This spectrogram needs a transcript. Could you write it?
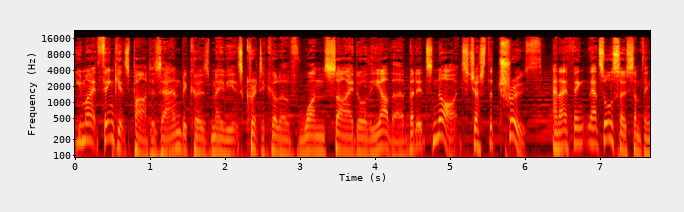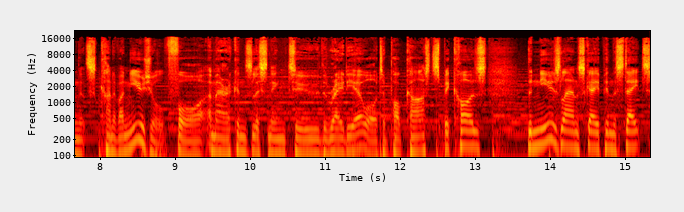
You might think it's partisan because maybe it's critical of one side or the other, but it's not. It's just the truth. And I think that's also something that's kind of unusual for Americans listening to the radio or to podcasts because the news landscape in the States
